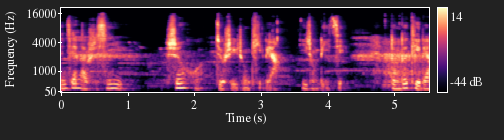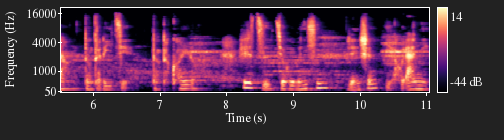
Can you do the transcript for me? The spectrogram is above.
陈谦老师心语。生活就是一种体谅，一种理解。懂得体谅，懂得理解，懂得宽容，日子就会温馨，人生也会安宁。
